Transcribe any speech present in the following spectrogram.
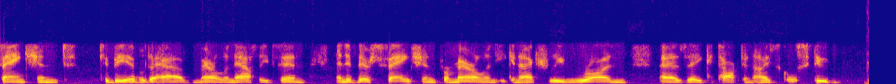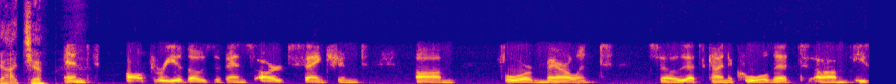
sanctioned to be able to have Maryland athletes in. And if they're sanctioned for Maryland, he can actually run as a Catoctin High School student. Gotcha. And all three of those events are sanctioned um, for Maryland. So that's kind of cool that um, he's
